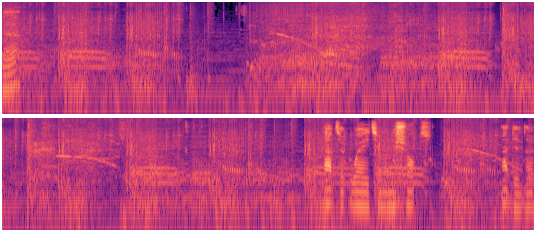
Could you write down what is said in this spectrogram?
Yeah. That took way too many shots. That didn't though.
